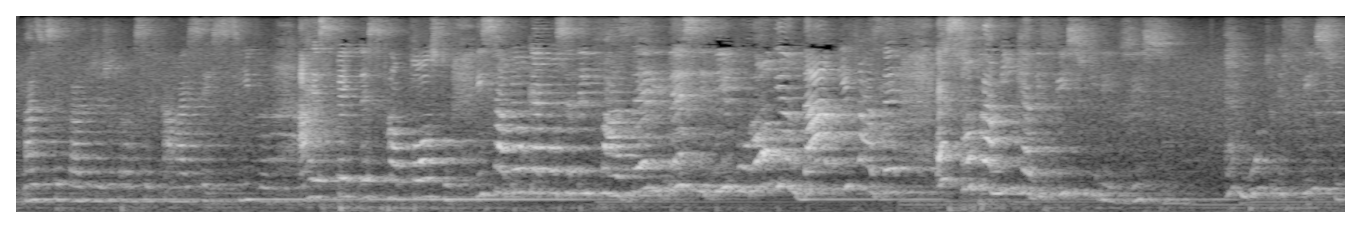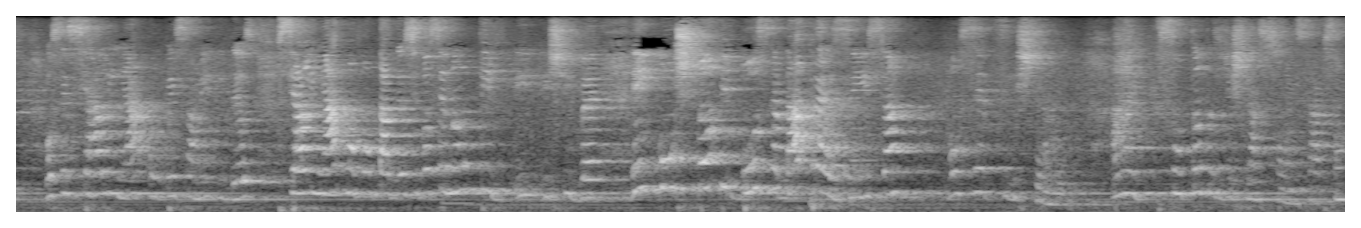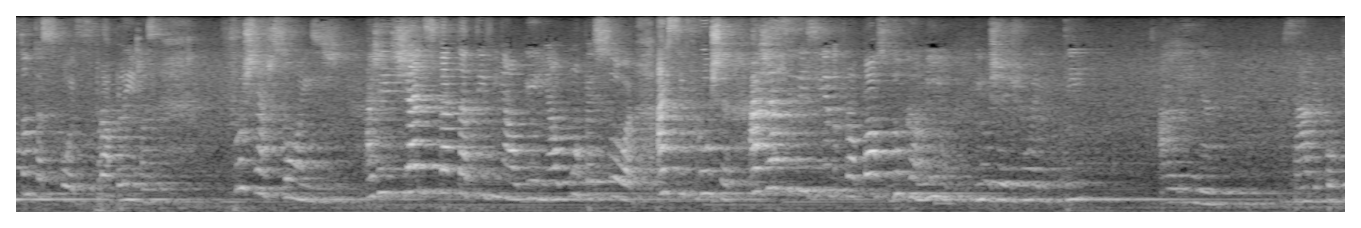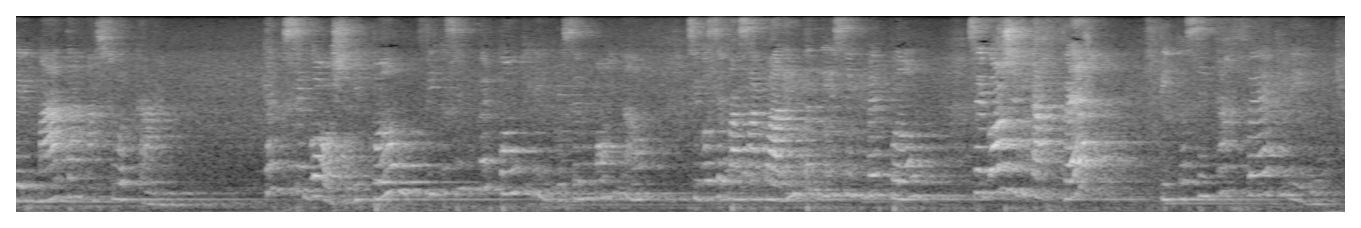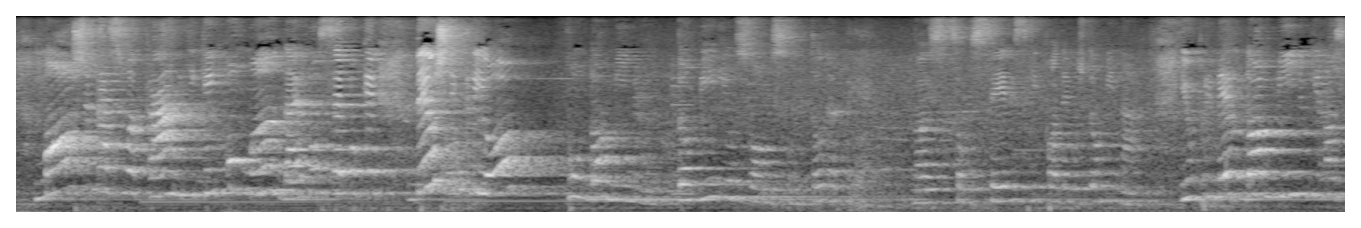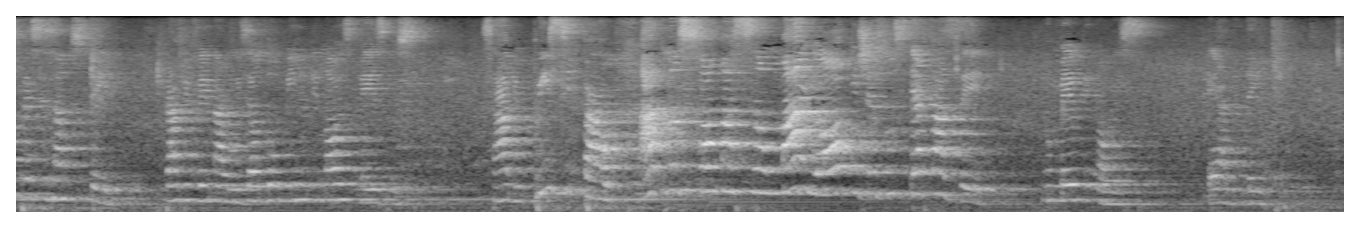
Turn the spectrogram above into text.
Mas você faz um jejum para você ficar mais sensível a respeito desse propósito e saber o que é que você tem que fazer e decidir por onde andar, o que fazer. É só para mim que é difícil, queridos, isso. É muito difícil você se alinhar com o pensamento de Deus, se alinhar com a vontade de Deus. Se você não estiver em constante busca da presença, você se distrai. Ai, são tantas distrações, sabe? São tantas coisas, problemas, frustrações. A gente gera expectativa em alguém, em alguma pessoa, aí se frustra, aí já se desvia do propósito, do caminho, e o jejum ele te alinha, sabe? Porque ele mata a sua carne. O que é que você gosta? De pão? Fica sem comer pão, querido. Você não morre, não. Se você passar 40 dias sem comer pão. Você gosta de café? Fica sem café, querido. Mostre para a sua carne que quem comanda é você, porque Deus te criou com domínio. Domine os homens sobre toda a terra. Nós somos seres que podemos dominar. E o primeiro domínio que nós precisamos ter para viver na luz é o domínio de nós mesmos sabe? O principal, a transformação maior que Jesus quer fazer no meio de nós é a de dentro.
